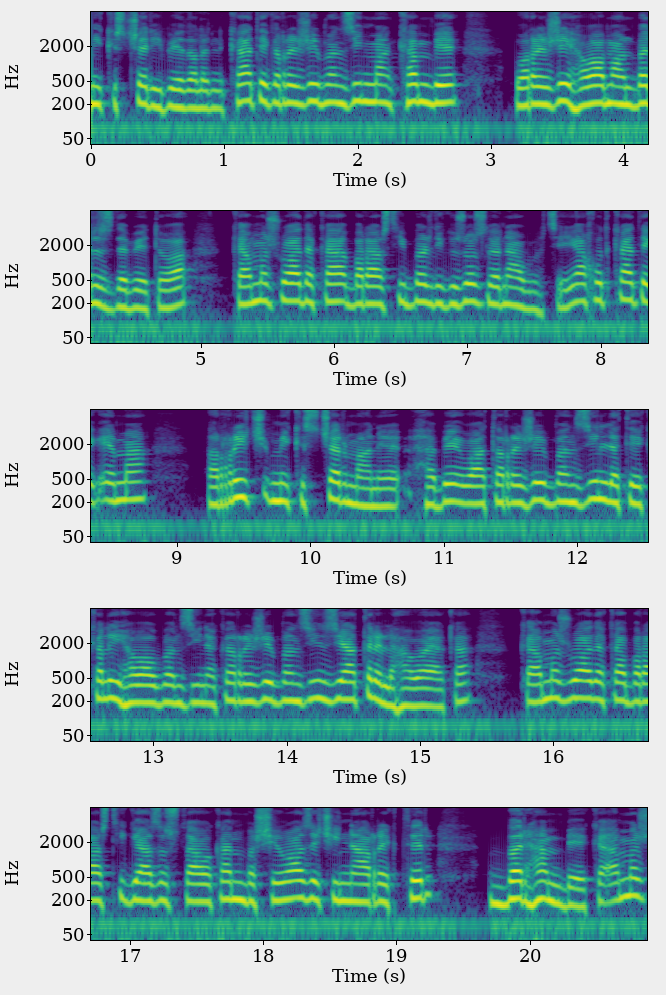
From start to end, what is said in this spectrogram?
میکسچەری پێ دەڵێن کاتێک ڕێژەی بەنزینمان کەم بێ و ڕێژەی هەوامان بەرز دەبێتەوە کە ئەمەش وا دەکا بەڕاستی بەردی گزۆز لەناو بچێ یاخود کاتێک ئێمە ڕیچ میکسچەرمان هەبێ واتە ڕێژەی بەنزین لە تێکەڵی هەوا و بەنزینەکە ڕێژەی بەنزین زیاترە لە هەوایەکە کە ئەمەش وا دەکا بەڕاستی گازە سوتاوەکان بە شێوازێکی ناڕێکتر بەرهەم بێ کە ئەمەش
